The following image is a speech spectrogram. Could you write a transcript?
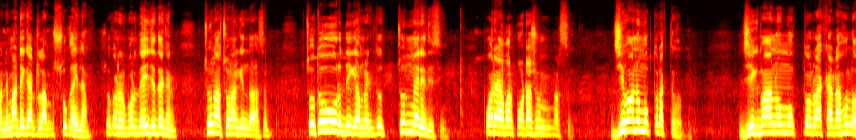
মানে মাটি কাটলাম, শুকাইলাম। শুকানোর পর এই যে দেখেন, চুনা চুনা কিন্তু আছে। চতুর্দিকে আমরা কিন্তু চুন মেরে দিছি। পরে আবার পটাশিয়াম মারছি। জীবাণুমুক্ত রাখতে হবে। জীবাণুমুক্ত রাখাটা হলো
